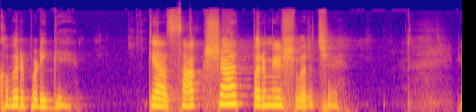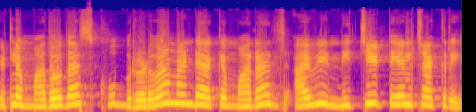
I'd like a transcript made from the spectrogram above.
ખબર પડી ગઈ કે આ સાક્ષાત પરમેશ્વર છે. એટલે માધવદાસ ખૂબ રડવા માંડ્યા કે, મહારાજ, આવી નીચી ટેલ ચાકરી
